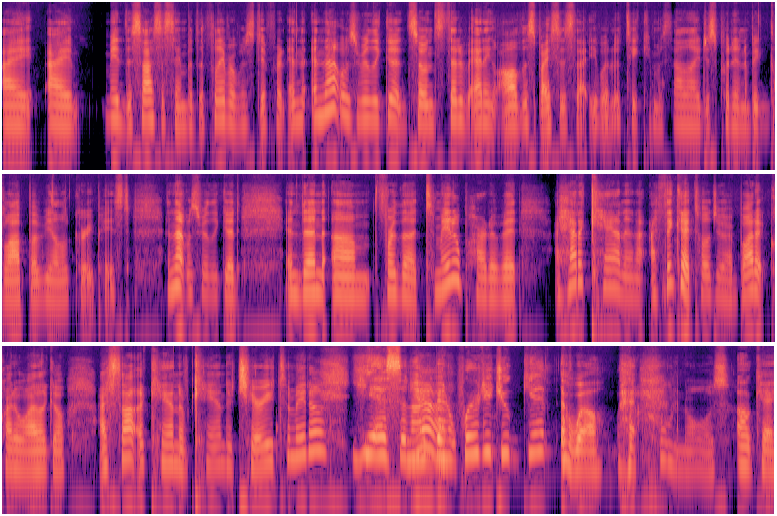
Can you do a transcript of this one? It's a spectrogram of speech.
I, I made the sauce the same, but the flavor was different, and and that was really good. So instead of adding all the spices that you would with tikka masala, I just put in a big glop of yellow curry paste, and that was really good. And then um, for the tomato part of it, I had a can, and I- think I told you I bought it quite a while ago. I saw a can of canned cherry tomatoes. Yes, and I've been. Where did you get? Oh, well, Who knows? okay.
